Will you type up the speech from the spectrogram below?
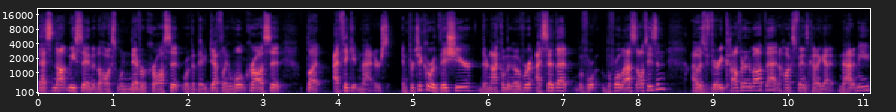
that's not me saying that the Hawks will never cross it or that they definitely won't cross it, but I think it matters. In particular, this year, they're not coming over. I said that before before last offseason. I was very confident about that, and Hawks fans kind of got mad at me,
